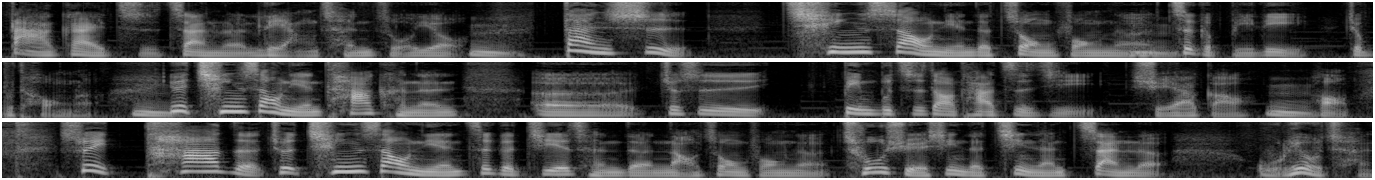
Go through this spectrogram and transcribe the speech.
大概只占了两成左右。嗯。但是青少年的中风呢，这个比例就不同了。嗯。因为青少年他可能呃，就是。并不知道他自己血压高，嗯，好，所以他的就青少年这个阶层的脑中风呢，出血性的竟然占了五六成，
